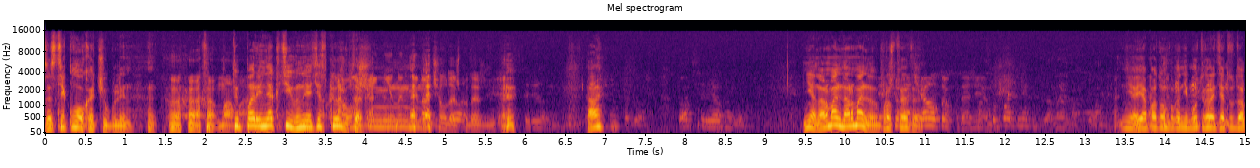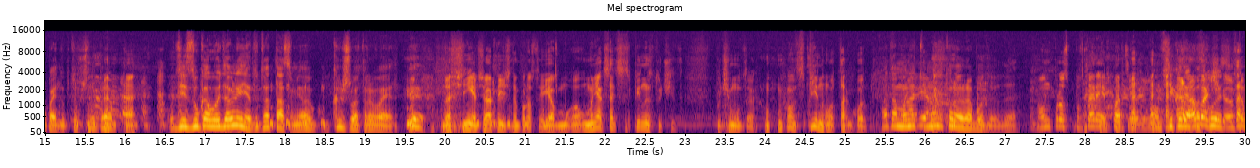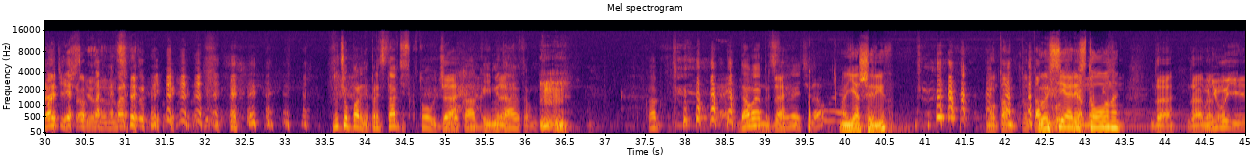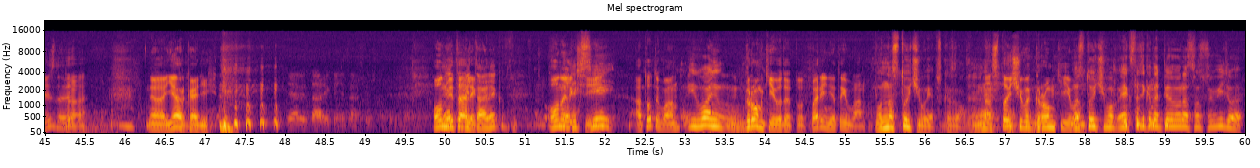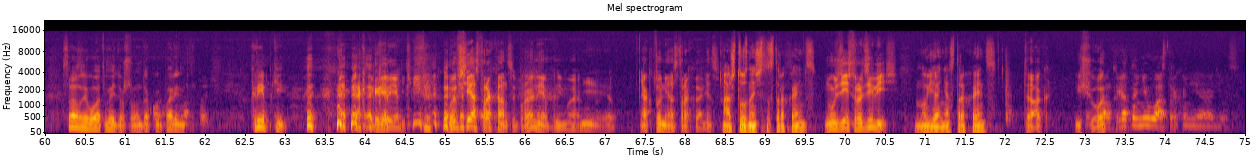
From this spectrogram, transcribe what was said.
За стекло хочу, блин. Мама. Ты парень активный, я тебе А скажу он так. не, не начал даже, подожди. А? Не, нормально, нормально. Просто это. Начало только, подожди. Не, я потом, пока не буду играть, я туда пойду. Потому что прям. Вот здесь звуковое давление, тут от таз у меня крышу отрывает. Да не, все отлично просто. Я, у меня, кстати, со спины стучит почему-то. Вот спину вот так вот. А там монит- мониторы работают, да. Он просто повторяет партию. Он Барабанщик подходит. автоматически. Ну что, парни, представьтесь, кто вы, чего, как, имена там. Как? Давай, представляйте. Я шериф. Ну, там, там Вы все арестованы? написано. Да, да, да. У него да. есть, да. Да. А, Я Аркадий. Он Это Виталик. Виталик. Он Алексей. Алексей. А тот Иван. Иван, Громкий вот этот вот парень, это Иван. он настойчивый, я бы сказал. понимаешь? Настойчивый громкий Иван. Настойчиво. Я, кстати, когда первый раз вас увидел, сразу его отметил, что он такой парень крепкий. Крепкий. Вы все астраханцы, правильно я понимаю? Нет. А кто не астраханец? А что значит астраханец? Ну, здесь родились. Ну, я не астраханец. Так, еще. Конкретно не в Астрахани я родился.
